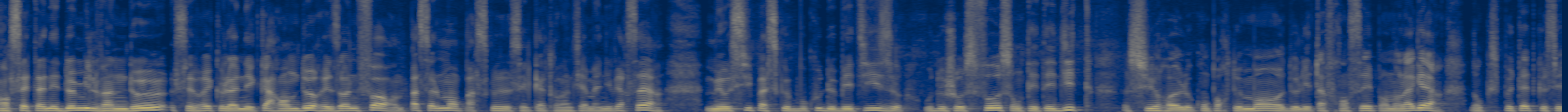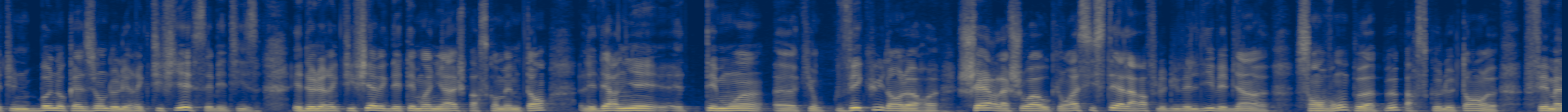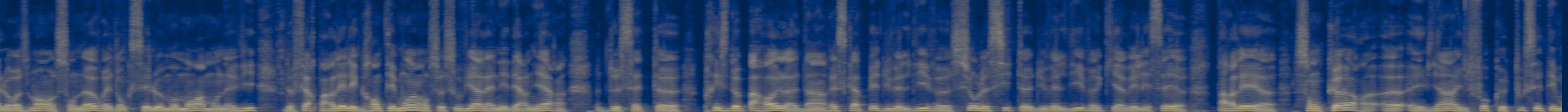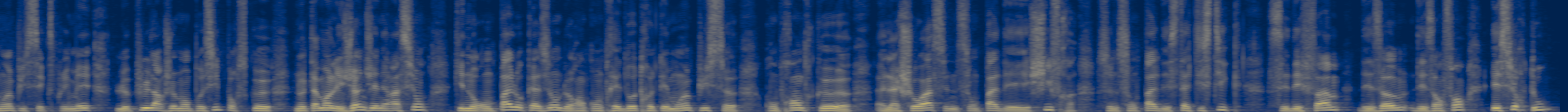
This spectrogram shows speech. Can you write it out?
En cette année 2022, c'est vrai que l'année 42 résonne fort, pas seulement parce que c'est le 80e anniversaire, mais aussi parce que beaucoup de bêtises ou de choses fausses ont été dites sur euh, le comportement de l'État français pendant la guerre. Donc peut-être que c'est une bonne occasion de les rectifier, ces bêtises, et de les rectifier avec des témoignages, parce qu'en même temps, les derniers témoins euh, qui ont vécu dans leur chair la Shoah ou qui ont assisté à la rafle du Veldiv, eh bien, euh, s'en vont peu à peu parce que le temps euh, fait malheureusement son œuvre. Et donc, c'est le moment, à mon avis, de faire parler les grands témoins. On se souvient l'année dernière de cette prise de parole d'un rescapé du Veldiv sur le site du Veldiv qui avait laissé parler son cœur. eh bien, il faut que tous ces témoins puissent s'exprimer le plus largement possible pour que, notamment les jeunes générations qui n'auront pas l'occasion de rencontrer d'autres témoins puissent euh, comprendre que euh, la Shoah, ce ne sont pas des chiffres, ce ne sont pas des statistiques, c'est des femmes, des hommes, des enfants, et surtout,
